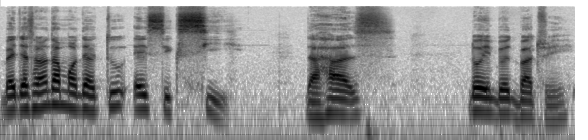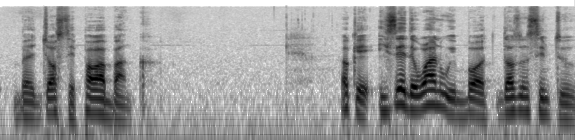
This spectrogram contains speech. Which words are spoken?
but there's another model 286c that has no inbuilt battery but just a power bank. Okay he said the one we bought doesn't seem to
